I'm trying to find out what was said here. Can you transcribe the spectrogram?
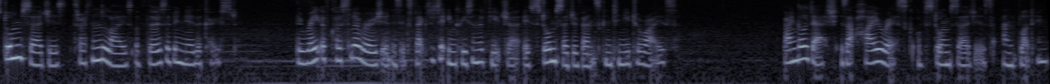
Storm surges threaten the lives of those living near the coast. The rate of coastal erosion is expected to increase in the future if storm surge events continue to rise. Bangladesh is at high risk of storm surges and flooding.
